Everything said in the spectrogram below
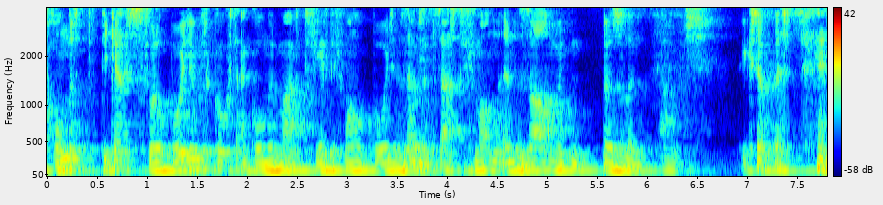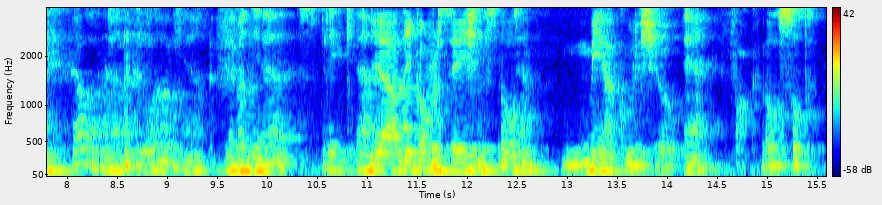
100 tickets voor het podium verkocht en kon er maar 40 man op het podium. Dus hebben ze het 60 man in de zaal moeten puzzelen. Ouch. Ik zou best. Ja, Ja, dat geloof ik, ja. Dat was die uh, spreek... eh, Ja, die Conversations, dat was een mega coole show. ja. Fuck, dat was zot.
